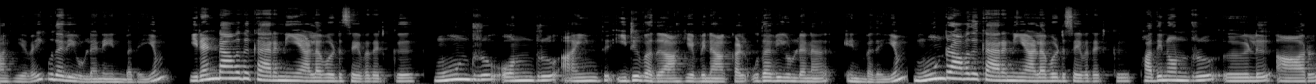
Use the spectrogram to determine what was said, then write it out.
ஆகியவை உதவியுள்ளன என்பதையும் இரண்டாவது காரணியை அளவீடு செய்வதற்கு மூன்று ஒன்று ஐந்து இருபது ஆகிய வினாக்கள் உதவியுள்ளன என்பதையும் மூன்றாவது காரணியை அளவீடு செய்வதற்கு பதினொன்று ஏழு ஆறு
